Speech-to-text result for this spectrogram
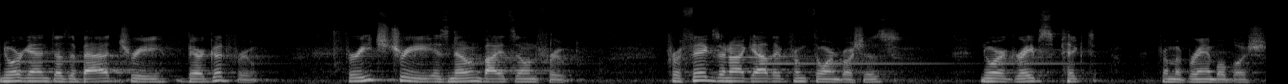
nor again does a bad tree bear good fruit. For each tree is known by its own fruit. For figs are not gathered from thorn bushes, nor are grapes picked from a bramble bush.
